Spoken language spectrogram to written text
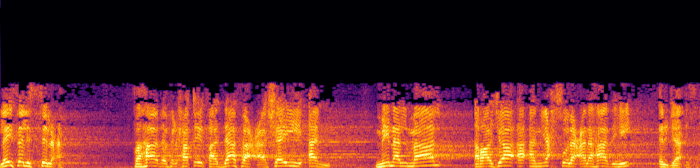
ليس للسلعة. فهذا في الحقيقة دفع شيئا من المال رجاء أن يحصل على هذه الجائزة.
